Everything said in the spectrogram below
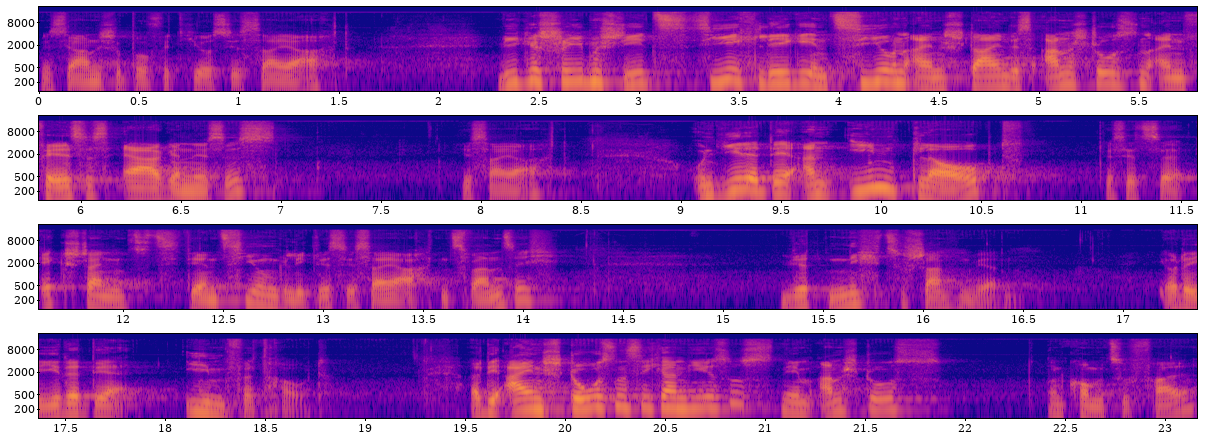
messianische Prophetie aus Jesaja 8. Wie geschrieben steht, siehe, ich lege in Zion einen Stein des Anstoßes, einen Fels des Ärgernisses, Jesaja 8. Und jeder, der an ihn glaubt, das ist jetzt der Eckstein, der in Zion gelegt ist, Jesaja 28, wird nicht zustanden werden. Oder jeder, der ihm vertraut. Also die einen stoßen sich an Jesus, nehmen Anstoß und kommen zu Fall.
